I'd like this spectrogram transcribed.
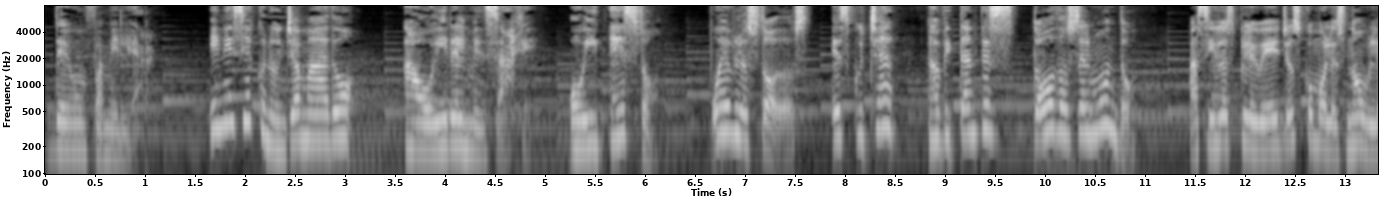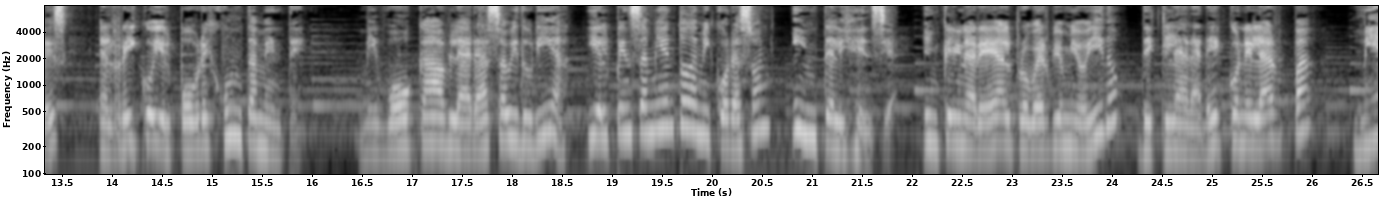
de un familiar. Inicia con un llamado a oír el mensaje. Oíd esto, pueblos todos, escuchad, habitantes todos del mundo, así los plebeyos como los nobles, el rico y el pobre juntamente. Mi boca hablará sabiduría y el pensamiento de mi corazón inteligencia. Inclinaré al proverbio mi oído, declararé con el arpa mi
